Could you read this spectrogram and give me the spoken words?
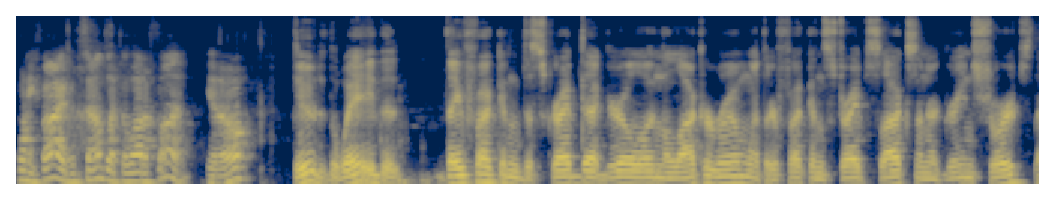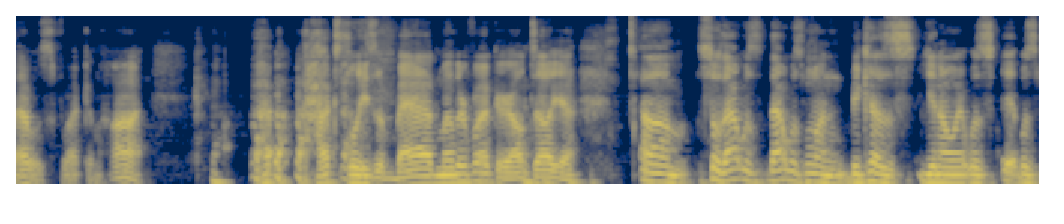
25, it sounds like a lot of fun. You know. dude. The way that they fucking described that girl in the locker room with her fucking striped socks and her green shorts, that was fucking hot. Huxley's a bad motherfucker, I'll tell you. um, so that was that was one because you know it was it was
